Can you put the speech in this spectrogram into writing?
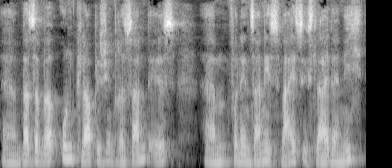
Äh, was aber unglaublich interessant ist, ähm, von den Sanis weiß ich leider nicht,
